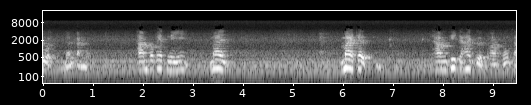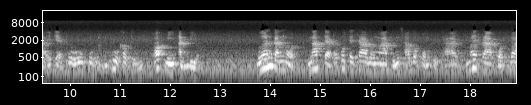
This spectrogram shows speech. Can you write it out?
ด้วย เหมือนกันหมดธรรมประเภทนี้ไม่ ไม่ใช่ธรรมที่จะให้เกิดความสงสัยแก่ผู้ผู้ห็นผู้เข้าถึง เพราะมีอันเดียว เหมือนกันหมด นับแต่พระพุทธเจ้าลงมาถึงสาวกองค์สุดท้าย ไม่ปรากฏว่า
